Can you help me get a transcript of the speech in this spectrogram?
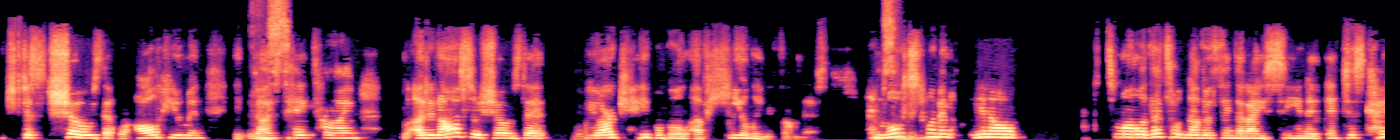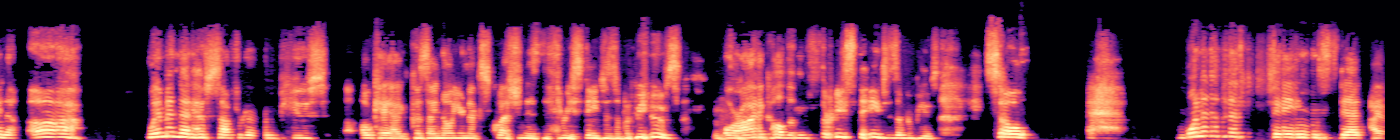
which just shows that we're all human. It yes. does take time, but it also shows that we are capable of healing from this. And Absolutely. most women, you know, Tamala, that's another thing that I see, and it it just kind of uh women that have suffered abuse. Okay, because I, I know your next question is the three stages of abuse, or I call them three stages of abuse. So, one of the things that I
